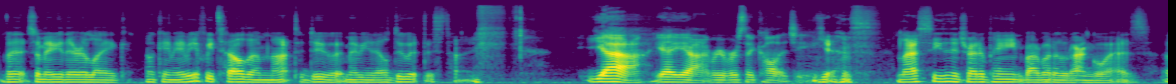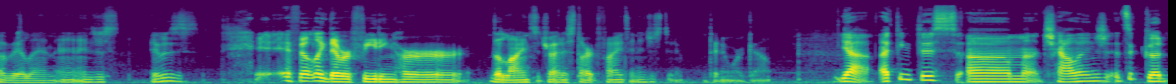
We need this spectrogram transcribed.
but so maybe they're like, okay, maybe if we tell them not to do it, maybe they'll do it this time. Yeah, yeah, yeah. Reverse psychology. yes. Last season, they tried to paint Barbara Durango as a villain, and it just it was it it felt like they were feeding her the lines to try to start fights, and it just didn't didn't work out. Yeah, I think this um challenge it's a good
